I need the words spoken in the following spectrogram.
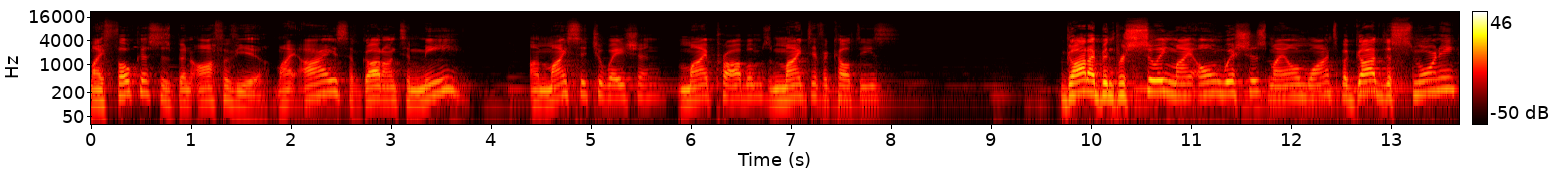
my focus has been off of you. My eyes have got onto me, on my situation, my problems, my difficulties. God, I've been pursuing my own wishes, my own wants, but God, this morning,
